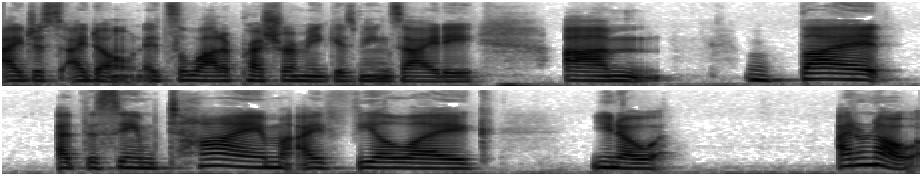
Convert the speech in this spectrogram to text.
I just I don't. It's a lot of pressure on me. It gives me anxiety. Um, but at the same time, I feel like, you know, I don't know,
